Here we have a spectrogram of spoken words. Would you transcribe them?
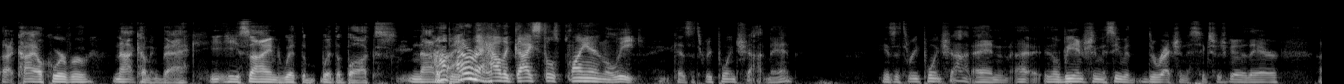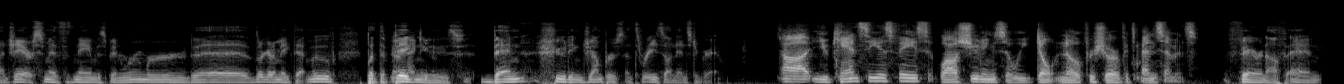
Uh, Kyle Korver not coming back. He, he signed with the with the Bucks. Not I a big I don't know how the guy still playing in the league. He has a three point shot, man. He has a three point shot, and uh, it'll be interesting to see what direction the Sixers go there. Uh, J.R. Smith's name has been rumored. Uh, they're going to make that move. But the No, big thank you. news Ben shooting jumpers and threes on Instagram. Uh, you can't see his face while shooting, so we don't know for sure if it's Ben Simmons. Fair enough. And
